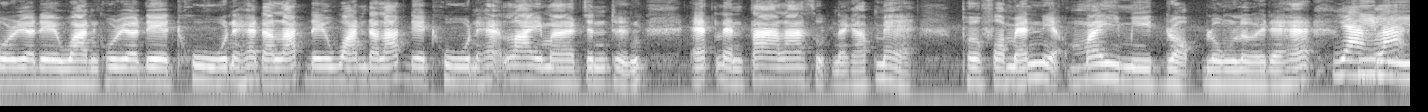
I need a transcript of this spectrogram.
Korea Day 1 Korea Day 2 นะฮะ Dallas Day 1 Dallas Day 2 นะฮะ ไล่มาจนถึง Atlanta ล่าสุดนะครับแหม่ performance เนี่ยไม่มี drop ลงเลยนะฮะอย่างที่ละมี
